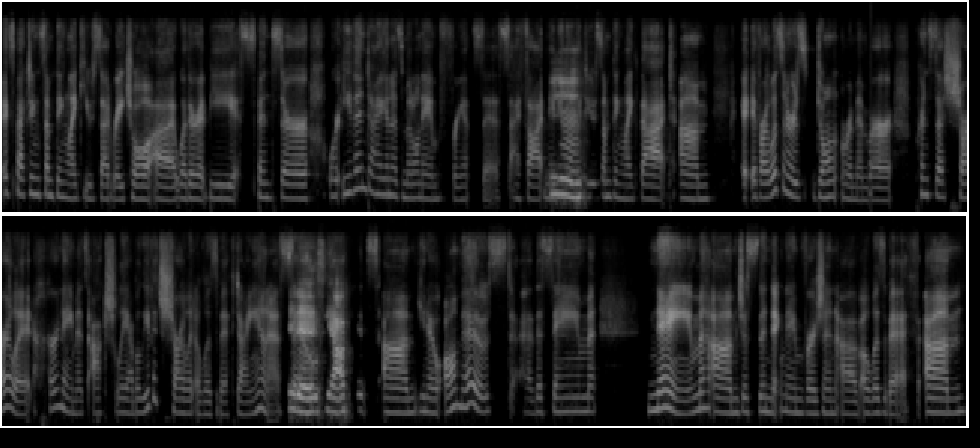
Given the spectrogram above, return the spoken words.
expecting something like you said, Rachel, uh, whether it be Spencer or even Diana's middle name, Francis. I thought maybe mm. they would do something like that. Um, if our listeners don't remember, Princess Charlotte, her name is actually, I believe it's Charlotte Elizabeth Diana. So it is, yeah. It's, um, you know, almost the same name, um, just the nickname version of Elizabeth. Um,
